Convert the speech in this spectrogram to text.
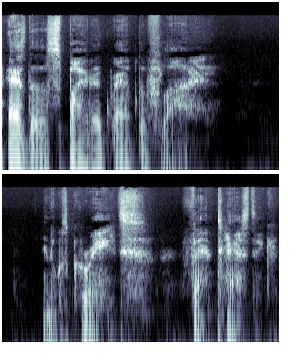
as the spider grabbed the fly. And it was great. Fantastic.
